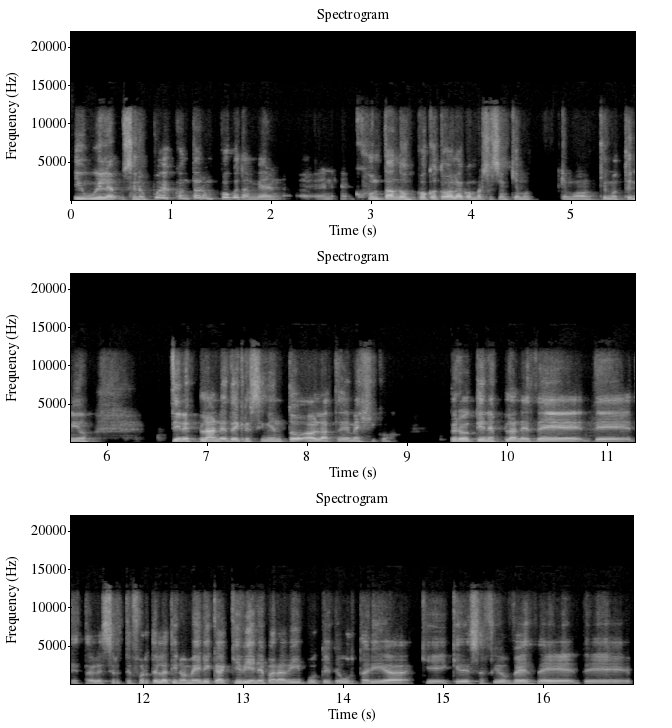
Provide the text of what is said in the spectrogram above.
Y William, si nos puedes contar un poco también juntando un poco toda la conversación que hemos, que hemos, que hemos tenido, tienes planes de crecimiento, hablaste de México, pero tienes planes de, de, establecerte fuerte en Latinoamérica. ¿Qué viene para Vipo? ¿Qué te gustaría? ¿Qué, qué desafíos ves de, de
